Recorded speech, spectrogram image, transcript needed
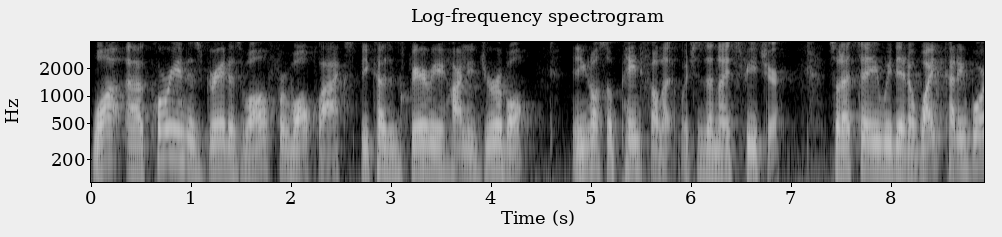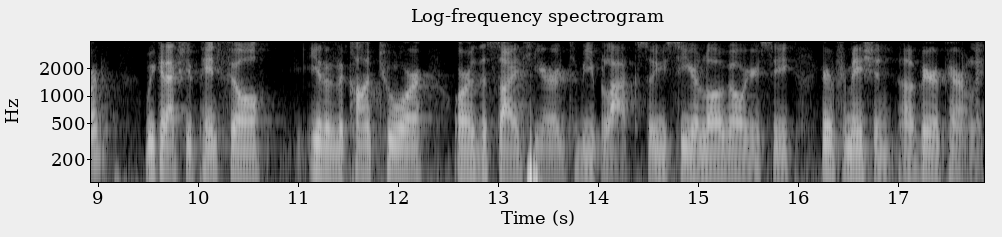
Wall, uh, Corian is great as well for wall plaques because it's very, highly durable and you can also paint fill it, which is a nice feature. So let's say we did a white cutting board, we could actually paint fill either the contour or the side here to be black so you see your logo or you see your information uh, very apparently.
